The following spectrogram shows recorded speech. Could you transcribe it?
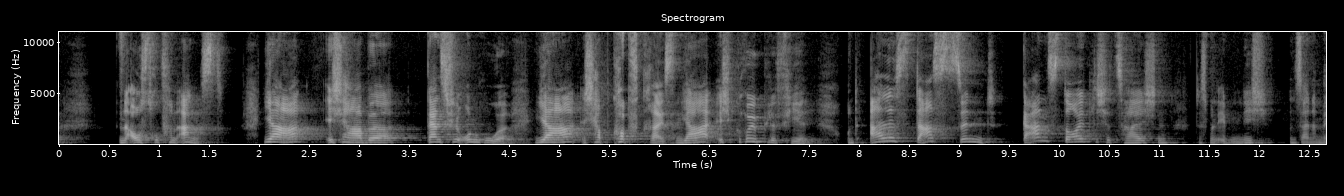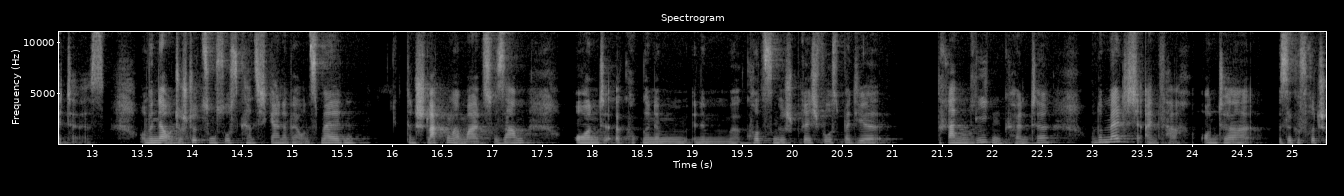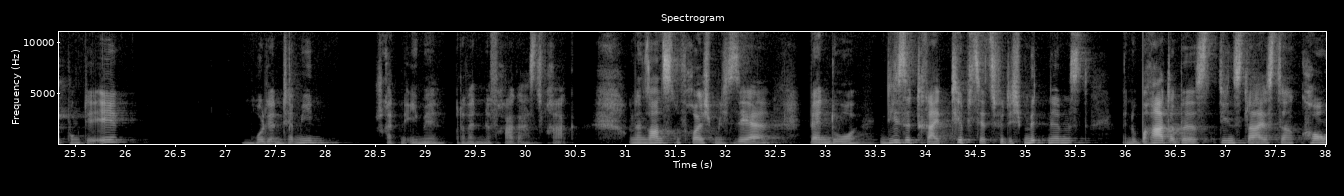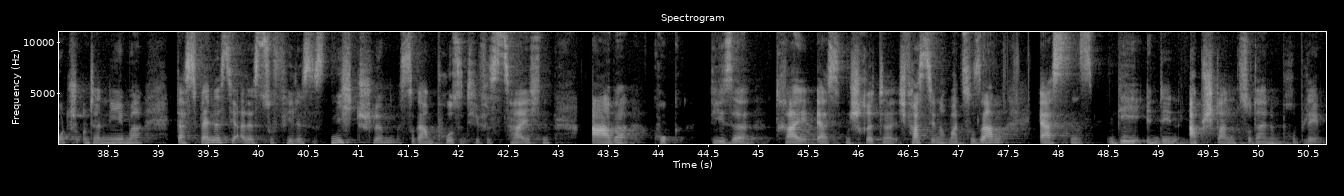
ein Ausdruck von Angst. Ja, ich habe ganz viel Unruhe. Ja, ich habe Kopfkreisen. Ja, ich grüble viel. Und alles das sind ganz deutliche Zeichen, dass man eben nicht in seiner Mitte ist. Und wenn da Unterstützung suchst, kannst du dich gerne bei uns melden. Dann schnacken wir mal zusammen und äh, gucken in einem, in einem kurzen Gespräch, wo es bei dir dran liegen könnte. Und dann melde dich einfach unter silkefritsche.de, hol dir einen Termin, schreib eine E-Mail oder wenn du eine Frage hast, frag. Und ansonsten freue ich mich sehr, wenn du diese drei Tipps jetzt für dich mitnimmst, wenn du Berater bist, Dienstleister, Coach, Unternehmer, dass wenn es dir alles zu viel ist, ist nicht schlimm, ist sogar ein positives Zeichen, aber guck diese drei ersten Schritte. Ich fasse sie nochmal zusammen. Erstens, geh in den Abstand zu deinem Problem.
